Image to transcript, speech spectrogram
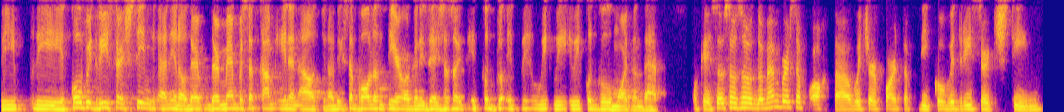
the the covid research team and you know they're, they're members that come in and out you know it's a volunteer organization so it, it could go it, we, we, we could go more than that Okay, so so so the members of Octa, which are part of the COVID research team,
